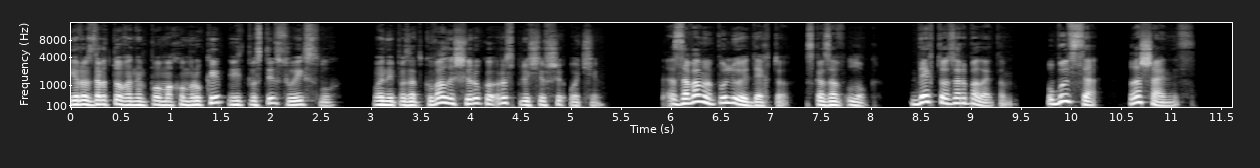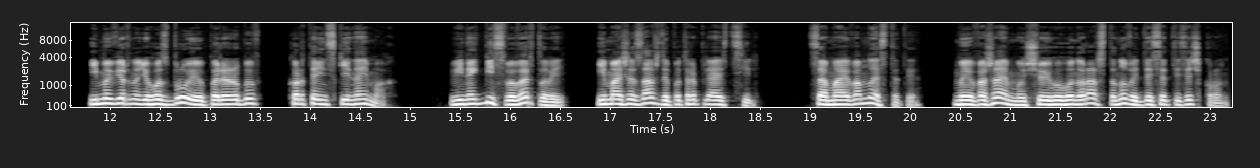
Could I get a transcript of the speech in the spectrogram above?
і роздратованим помахом руки відпустив своїх слуг. Вони позадкували, широко розплющивши очі. За вами полює дехто, сказав Лок. Дехто з арбалетом. Убився лашайнець. Ймовірно, його зброєю переробив кортенський наймах. Він як біс вивертливий і майже завжди потрапляє в ціль. Це має вам лестити. Ми вважаємо, що його гонорар становить 10 тисяч крон.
